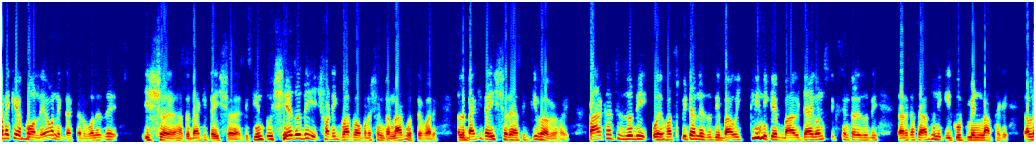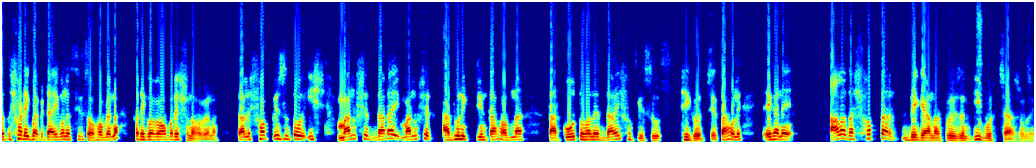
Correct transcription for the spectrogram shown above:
অনেকে বলে, অনেক ডাক্তার বলে যে ঈশ্বরের হাতে বাকিটা ঈশ্বরের হাতে। কিন্তু সে যদি সঠিকভাবে অপারেশনটা না করতে পারে, তাহলে বাকিটা ঈশ্বরের হাতে কীভাবে হয়? তার কাছে যদি ওই হসপিটালে যদি বা ওই ক্লিনিকে বা ওই ডায়াগনস্টিক সেন্টারে যদি তার কাছে আধুনিক ইকুইপমেন্ট না থাকে, তাহলে তো সঠিকভাবে ডায়াগনোসিস হবে না, সঠিকভাবে অপারেশন হবে না। তাহলে সবকিছু তো মানুষের দ্বারাই, মানুষের আধুনিক চিন্তা ভাবনা তার কৌতূহলের দ্বারাই সবকিছু ঠিক হচ্ছে। তাহলে এখানে আলাদা সত্তার দিকে আনার প্রয়োজন কি পড়ছে আসলে?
